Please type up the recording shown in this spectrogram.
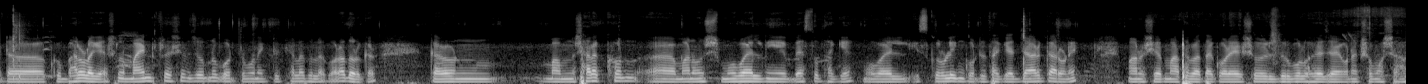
এটা খুব ভালো লাগে। আসলে মাইন্ড ফ্রেশের জন্য বর্তমানে একটু খেলাধুলা করা দরকার। কারণ সারাক্ষণ মানুষ মোবাইল নিয়ে ব্যস্ত থাকে মোবাইল স্ক্রোলিং করতে থাকে, যার কারণে মানুষের মাথা ব্যথা করে, শরীর দুর্বল হয়ে যায়, অনেক সমস্যা হয়।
